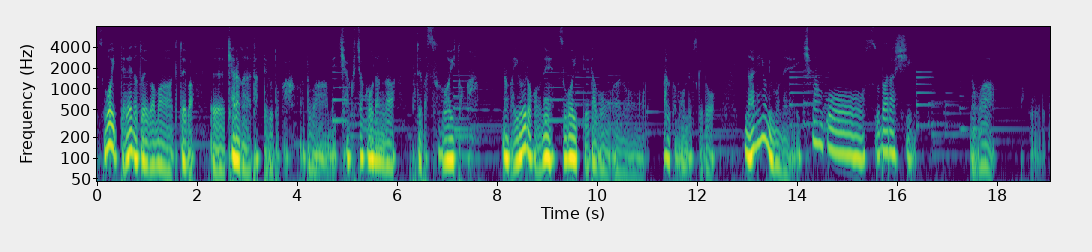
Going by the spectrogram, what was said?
すごいってね、例えばまあ、例えば、えー、キャラが立ってるとか、あとはめちゃくちゃ講談が、例えばすごいとか、なんかいろいろこうね、すごいって多分、あのー、あると思うんですけど、何よりもね、一番こう、素晴らしいのは、こう、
